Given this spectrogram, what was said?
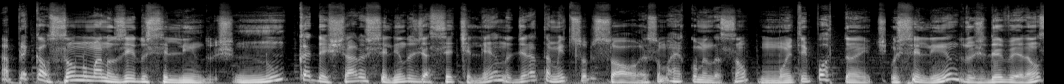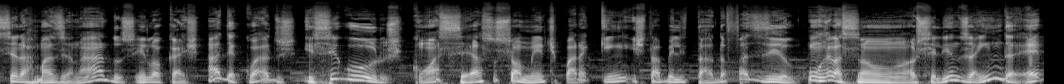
A precaução no manuseio dos cilindros, nunca deixar os cilindros de acetileno diretamente sob o sol. Essa é uma recomendação muito importante. Os cilindros deverão ser armazenados em locais adequados e seguros, com acesso somente para quem está habilitado a fazê-lo. Com relação aos cilindros, ainda é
